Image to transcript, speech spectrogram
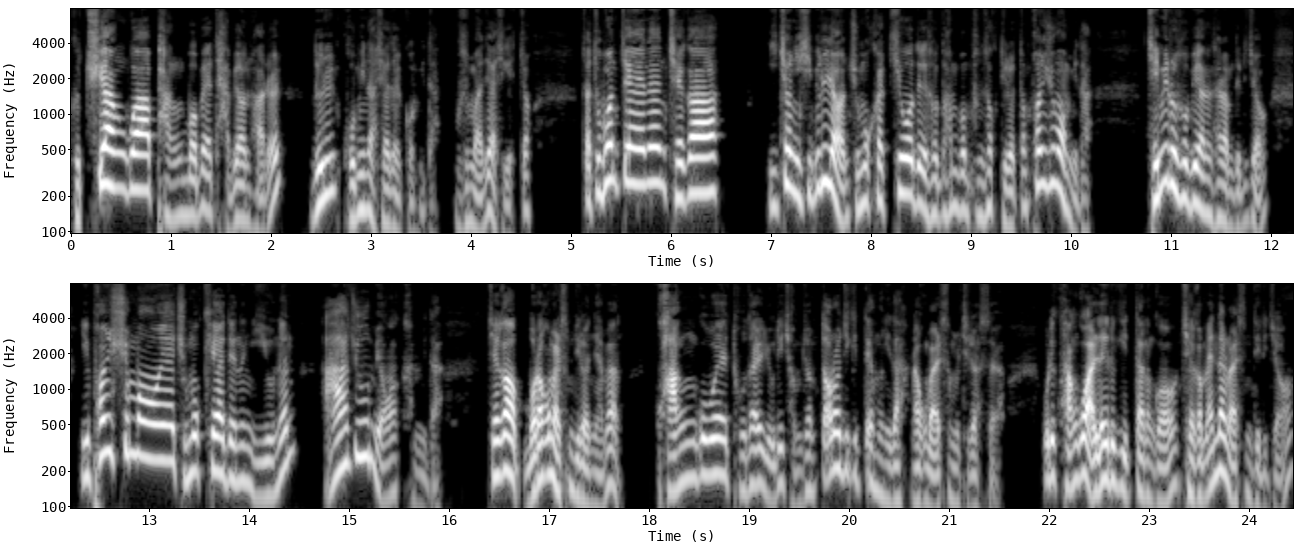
그 취향과 방법의 다변화를 늘 고민하셔야 될 겁니다. 무슨 말인지 아시겠죠? 자, 두 번째는 제가 2021년 주목할 키워드에서도 한번 분석드렸던 펀슈머입니다. 재미로 소비하는 사람들이죠. 이 펀슈머에 주목해야 되는 이유는 아주 명확합니다. 제가 뭐라고 말씀드렸냐면 광고의 도달률이 점점 떨어지기 때문이다 라고 말씀을 드렸어요. 우리 광고 알레르기 있다는 거 제가 맨날 말씀드리죠.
